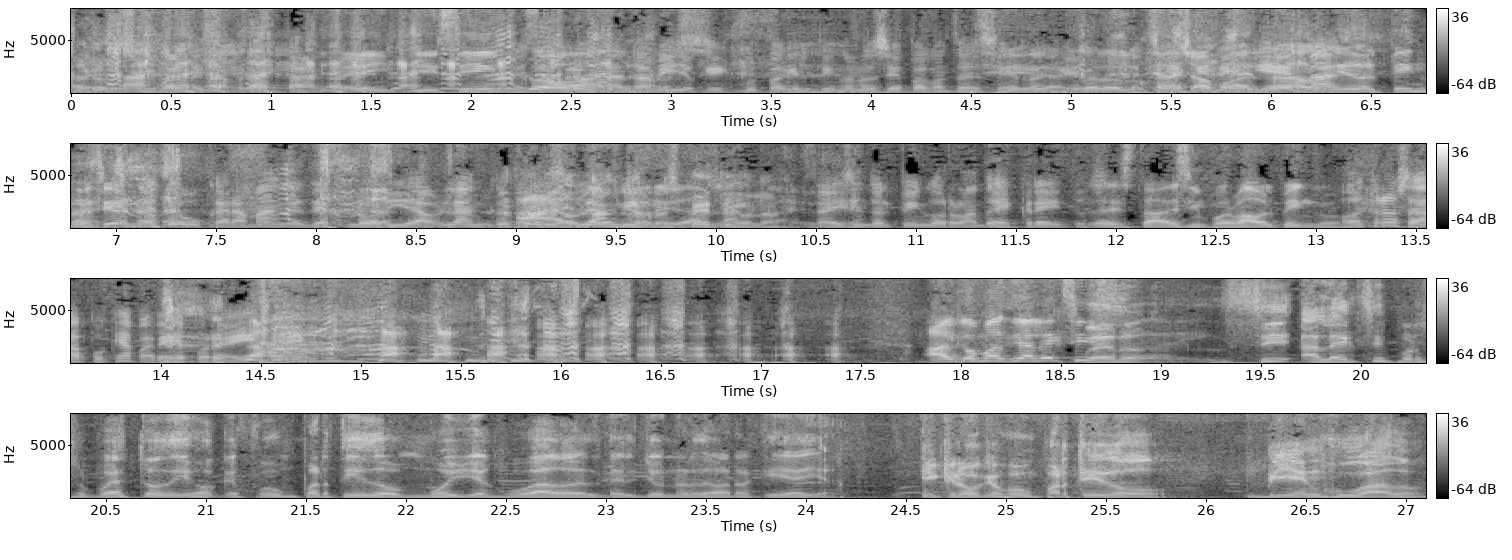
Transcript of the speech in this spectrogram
pero es que igual me están preguntando. 25 Me están preguntando a mí, yo qué culpa que el pingo no sepa cuántos años Sí, tiene de Rangel. acuerdo, Está más, dormido el pingo, ¿sí o no? no es de Bucaramanga, es de Florida Blanca. De Florida Ah, Blanca, Florida respete, Blanca. hola. Está diciendo el pingo robando de créditos. Está desinformado el pingo. Otro sapo que aparece por ahí. ¿Algo más de Alexis? Bueno, sí, Alexis, por supuesto, dijo que fue un partido muy bien jugado el del Junior de Barranquilla ayer. Y creo que fue un partido bien jugado.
